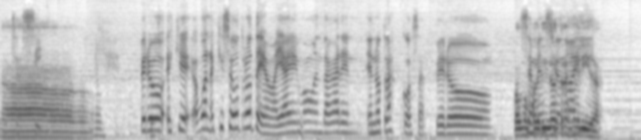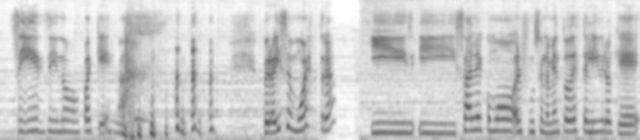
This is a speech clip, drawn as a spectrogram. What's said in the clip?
Ah, Pero es que, bueno, es que ese es otro tema, ya vamos a indagar en, en otras cosas, pero vamos Se a abrir otras ahí- heridas. Sí, sí, no, ¿para qué? Pero ahí se muestra y, y sale como el funcionamiento de este libro que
